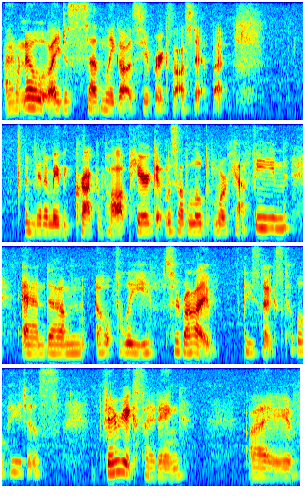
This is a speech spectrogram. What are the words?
I don't know, I just suddenly got super exhausted, but I'm gonna maybe crack a pop here, get myself a little bit more caffeine, and um, hopefully survive these next couple pages. Very exciting. I've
